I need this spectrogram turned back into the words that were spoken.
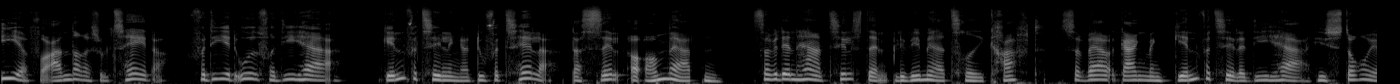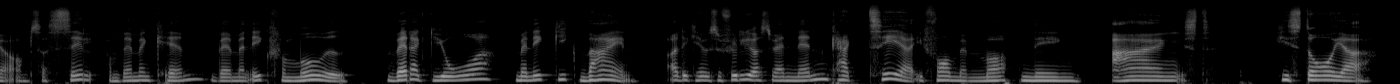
i at få andre resultater, fordi at ud fra de her genfortællinger, du fortæller dig selv og omverdenen, så vil den her tilstand blive ved med at træde i kraft. Så hver gang man genfortæller de her historier om sig selv, om hvad man kan, hvad man ikke formåede, hvad der gjorde, man ikke gik vejen. Og det kan jo selvfølgelig også være en anden karakter i form af mobning, angst, historier,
